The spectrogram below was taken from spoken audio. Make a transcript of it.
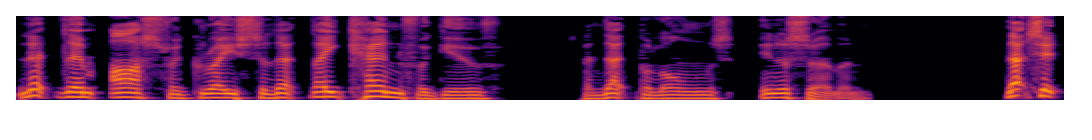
let them ask for grace so that they can forgive, and that belongs in a sermon. That's it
